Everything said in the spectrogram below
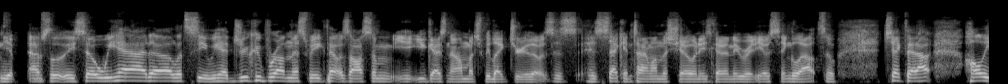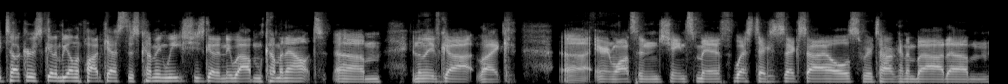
Yep, absolutely. So we had, uh, let's see, we had Drew Cooper on this week. That was awesome. You, you guys know how much we like Drew. That was his his second time on the show, and he's got a new radio single out. So check that out. Holly Tucker's going to be on the podcast this coming week. She's got a new album coming out. Um, and then we've got like uh, Aaron Watson, Shane Smith, West Texas Exiles. We're talking about um,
